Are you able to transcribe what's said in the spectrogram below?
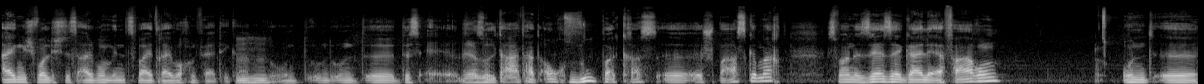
Eigentlich wollte ich das Album in zwei, drei Wochen fertig haben. So. Und, und, und äh, das äh, Resultat hat auch super krass äh, Spaß gemacht. Es war eine sehr, sehr geile Erfahrung. Und äh,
